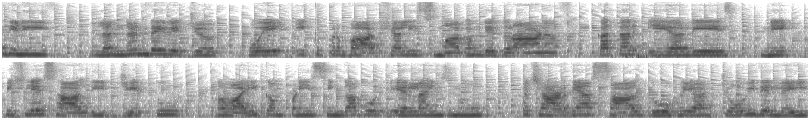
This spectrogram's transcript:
ਦਿਨੀ ਲੰਡਨ ਦੇ ਵਿੱਚ ਹੋਏ ਇੱਕ ਪ੍ਰਭਾਵਸ਼ਾਲੀ ਸਮਾਗਮ ਦੇ ਦੌਰਾਨ ਕਤਰ 에ਅਰਵੇਜ਼ ਨੇ ਪਿਛਲੇ ਸਾਲ ਦੀ ਜੇਤੂ ਹਵਾਈ ਕੰਪਨੀ ਸਿੰਗਾਪੁਰ 에ਅਰਲਾਈਨਜ਼ ਨੂੰ ਪਛਾੜਦਿਆਂ ਸਾਲ 2024 ਦੇ ਲਈ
